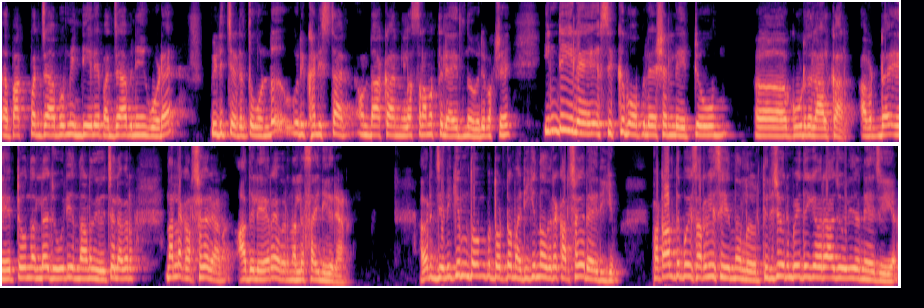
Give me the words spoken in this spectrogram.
പാക് പഞ്ചാബും ഇന്ത്യയിലെ പഞ്ചാബിനെയും കൂടെ പിടിച്ചെടുത്തുകൊണ്ട് ഒരു ഖലിസ്ഥാൻ ഉണ്ടാക്കാനുള്ള ശ്രമത്തിലായിരുന്നു അവർ പക്ഷേ ഇന്ത്യയിലെ സിഖ് പോപ്പുലേഷനിലെ ഏറ്റവും കൂടുതൽ ആൾക്കാർ അവരുടെ ഏറ്റവും നല്ല ജോലി എന്താണെന്ന് ചോദിച്ചാൽ അവർ നല്ല കർഷകരാണ്. അതിലേറെ അവർ നല്ല സൈനികരാണ്. അവർ ജനിക്കും തൊട്ട് മരിക്കുന്നവരെ കർഷകരായിരിക്കും. പട്ടാളത്തിൽ പോയി സർവീസ് ചെയ്യുന്നുള്ളവർ തിരിച്ചു വരുമ്പോഴത്തേക്ക് അവർ ആ ജോലി തന്നെയാണ് ചെയ്യുക.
